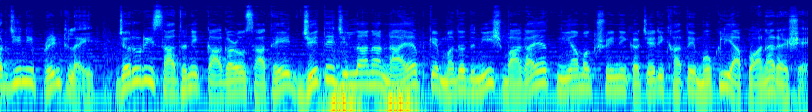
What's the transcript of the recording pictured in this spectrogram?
અરજીની પ્રિન્ટ લઈ જરૂરી સાધનિક કાગળો સાથે જે તે જિલ્લાના નાયબ કે મદદનીશ બાગાયત નિયામકશ્રીની કચેરી ખાતે મોકલી આપવાના રહેશે.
